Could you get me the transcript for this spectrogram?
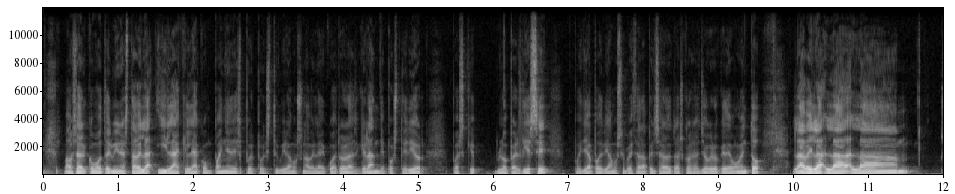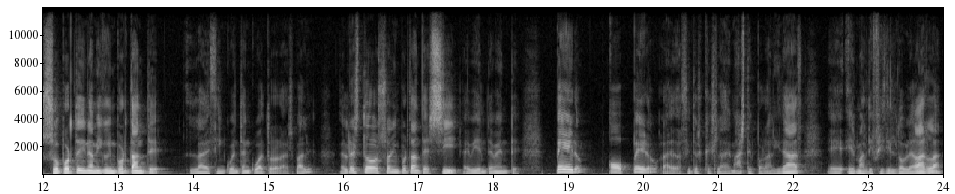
vamos a ver cómo termina esta vela y la que le acompañe después, pues si tuviéramos una vela de cuatro horas grande, posterior, pues que lo perdiese, pues ya podríamos empezar a pensar otras cosas. Yo creo que de momento la vela, la, soporte dinámico importante, la de 50 en 4 horas, ¿vale? ¿El resto son importantes? Sí, evidentemente. Pero, oh, pero, la de 200 que es la de más temporalidad, eh, es más difícil doblegarla,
